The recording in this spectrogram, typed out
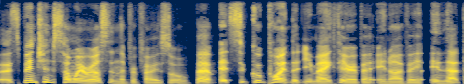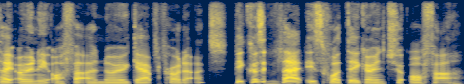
It's mentioned somewhere else in the proposal, but it's a good point that you make there about NIB in that they only offer a no gap product because that is what they're going to offer.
